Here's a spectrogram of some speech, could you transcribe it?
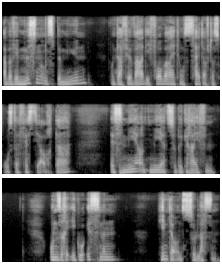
Aber wir müssen uns bemühen, und dafür war die Vorbereitungszeit auf das Osterfest ja auch da, es mehr und mehr zu begreifen. Unsere Egoismen hinter uns zu lassen.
